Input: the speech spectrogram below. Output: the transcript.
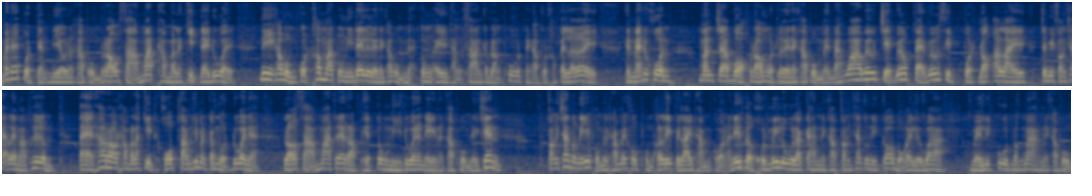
ไม่ได้ปลดอย่างเดียวนะครับผมเราสามารถทำภารกิจได้ด้วย นี่ครับผมกดเข้ามาตรงนี้ได้เลยนะครับผมเนี่ยตรงไอ้ถังซานกำลังพูดนะครับกดเข้าไปเลย เห็นไหมทุกคน มันจะบอกเราหมดเลยนะครับผมเห็นไหมว่าเวล7เวล8เวล10ปลดล็อกอะไร จะมีฟังก์ชันอะไรมาเพิ่ม แต่ถ้าเราทำภารกิจครบตามที่มันกำหนดด้วยเนี่ย เราสามารถได้รับเพชรตรงนี้ด้วยนั่นเองนะครับผมอย่างเช่น ฟังก์ชันตรงนี้ผมยังทำไม่ครบผมก็รีบไปไล่ทำก่อน อันนี้เผื่อคนไม่รู้ละกันนะครับ ฟังก์ชันตรงนี้ก็บอกได้เลยว่า very good มากๆนะครับผม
